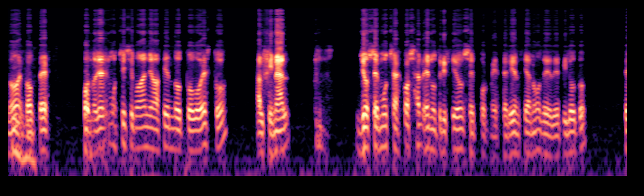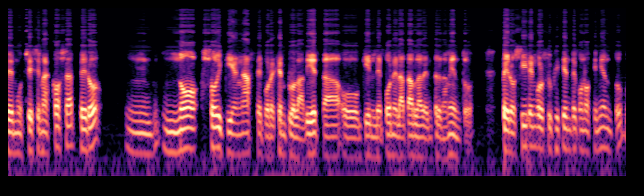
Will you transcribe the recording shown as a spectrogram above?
¿no? Entonces, cuando llevo muchísimos años haciendo todo esto, al final yo sé muchas cosas de nutrición, sé por mi experiencia ¿no? de, piloto, sé muchísimas cosas, pero mm, no soy quien hace, por ejemplo, la dieta o quien le pone la tabla de entrenamiento. Pero sí tengo el suficiente conocimiento,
